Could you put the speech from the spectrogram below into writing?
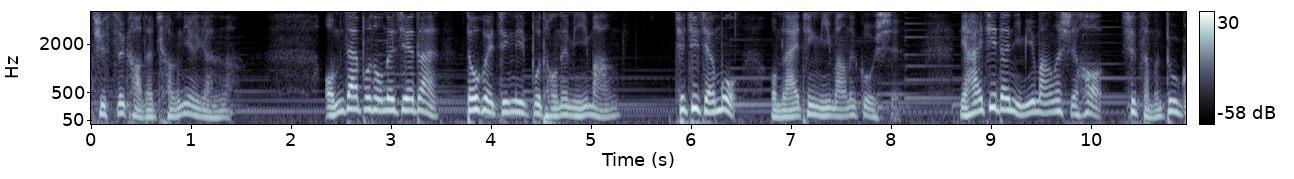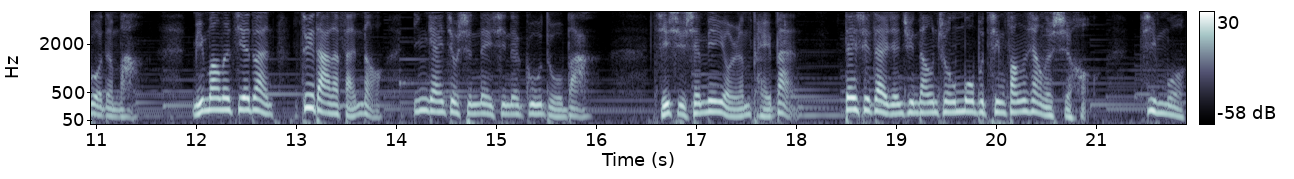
去思考的成年人了。我们在不同的阶段都会经历不同的迷茫。这期节目，我们来听迷茫的故事。你还记得你迷茫的时候是怎么度过的吗？迷茫的阶段最大的烦恼。应该就是内心的孤独吧，即使身边有人陪伴，但是在人群当中摸不清方向的时候，寂寞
